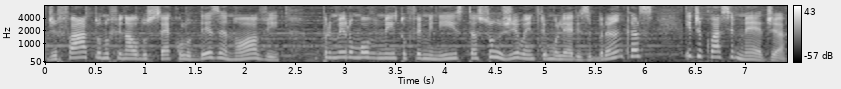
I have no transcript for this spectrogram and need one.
De fato, no final do século XIX, o primeiro movimento feminista surgiu entre mulheres brancas e de classe média,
